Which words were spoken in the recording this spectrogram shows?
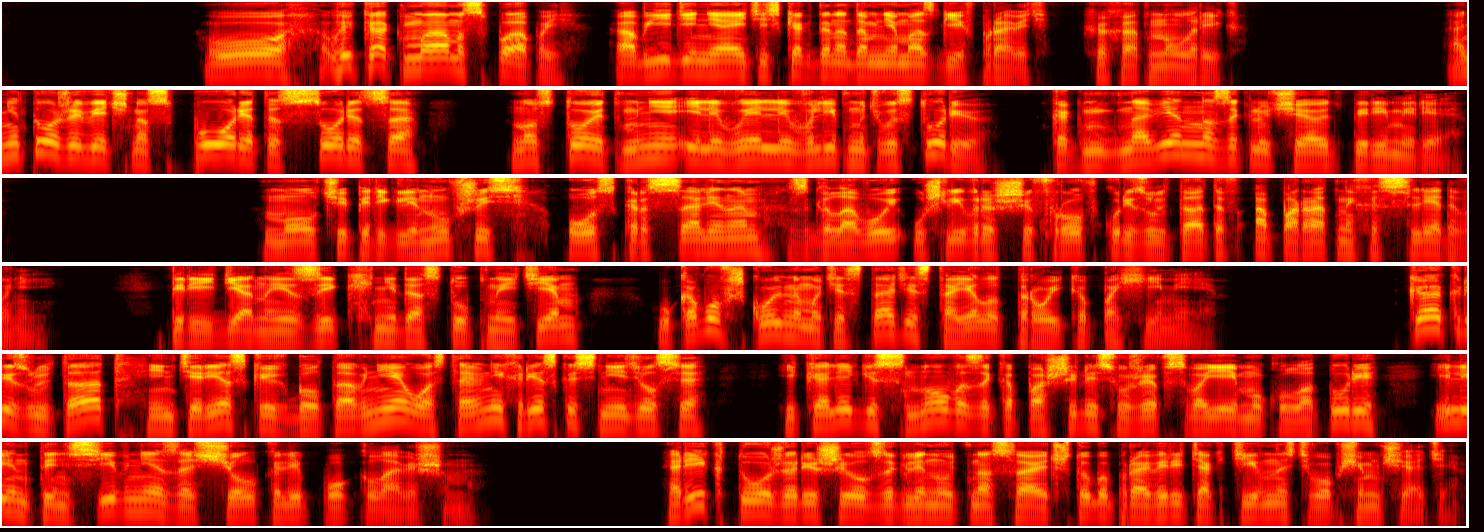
«О, вы как мама с папой, объединяетесь, когда надо мне мозги вправить», — хохотнул Рик. «Они тоже вечно спорят и ссорятся, но стоит мне или Велли влипнуть в историю, как мгновенно заключают перемирие». Молча переглянувшись, Оскар с Салином с головой ушли в расшифровку результатов аппаратных исследований, перейдя на язык, недоступный тем, у кого в школьном аттестате стояла тройка по химии. Как результат, интерес к их болтовне у остальных резко снизился, и коллеги снова закопошились уже в своей макулатуре или интенсивнее защелкали по клавишам. Рик тоже решил заглянуть на сайт, чтобы проверить активность в общем чате.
